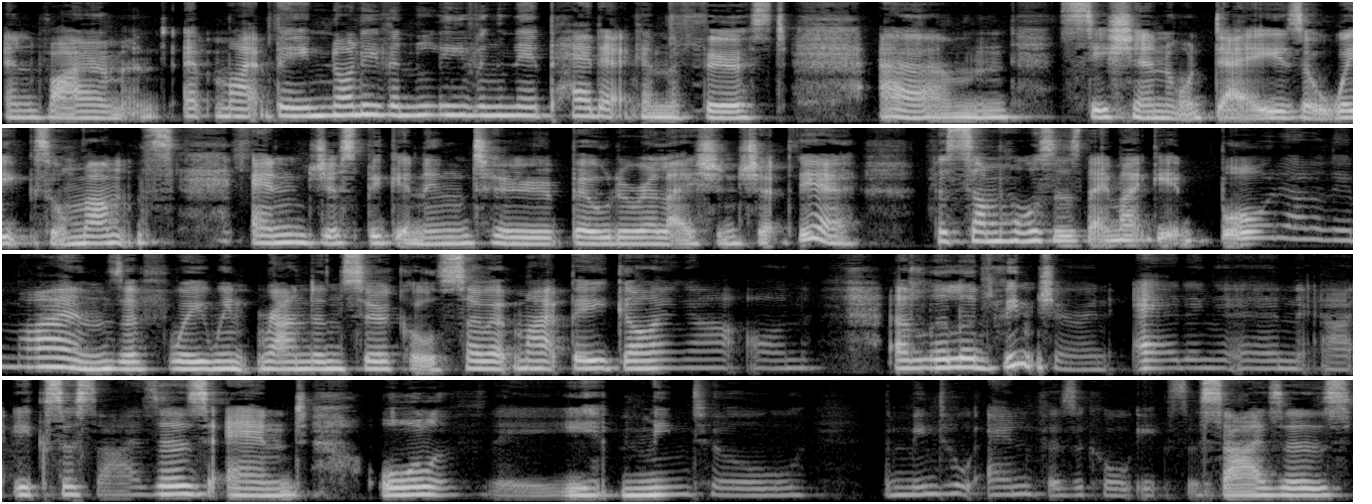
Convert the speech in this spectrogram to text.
environment. It might be not even leaving their paddock in the first um, session, or days, or weeks, or months, and just beginning to build a relationship there. For some horses, they might get bored out of their minds if we went round in circles. So it might be going out on a little adventure and adding in our exercises and all of the mental the mental and physical exercises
